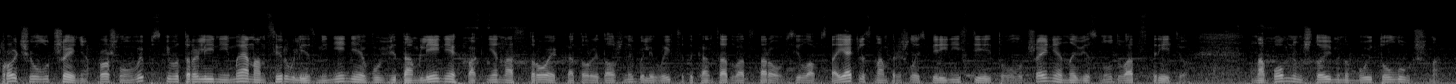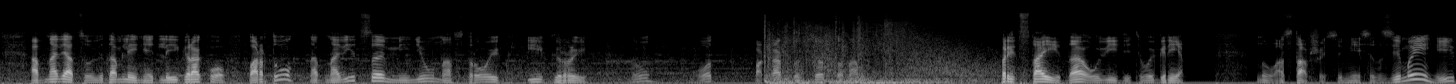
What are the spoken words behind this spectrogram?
прочие улучшения. В прошлом выпуске в Ватерлинии мы анонсировали изменения в уведомлениях в окне настроек, которые должны были выйти до конца 22 -го. В силу обстоятельств нам пришлось перенести это улучшение на весну 23 -го. Напомним, что именно будет улучшено. Обновятся уведомления для игроков в порту, обновится меню настроек игры. Ну, вот пока что все, что нам предстоит, да, увидеть в игре. Ну, оставшийся месяц зимы и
